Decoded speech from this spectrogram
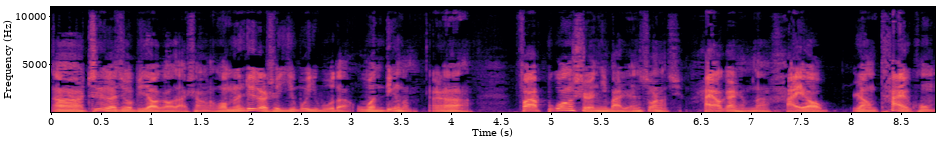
啊，这个就比较高大上了。我们这个是一步一步的稳定的啊，发不光是你把人送上去，还要干什么呢？还要让太空。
